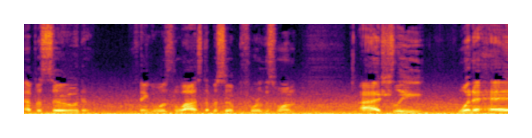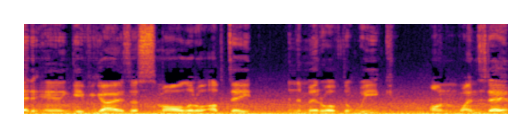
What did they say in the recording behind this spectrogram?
episode, I think it was the last episode before this one, I actually went ahead and gave you guys a small little update in the middle of the week on Wednesday.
